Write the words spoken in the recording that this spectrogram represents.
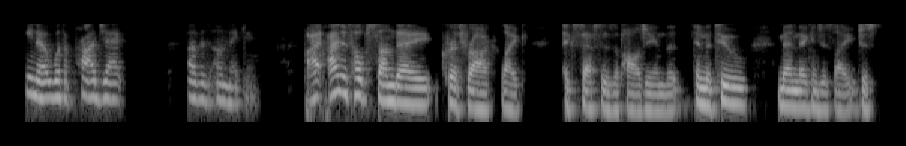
you know, with a project of his own making. I, I just hope someday Chris Rock like accepts his apology and the and the two men they can just like just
